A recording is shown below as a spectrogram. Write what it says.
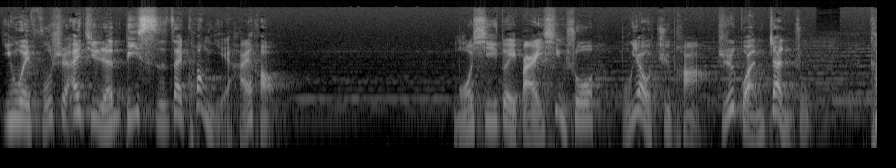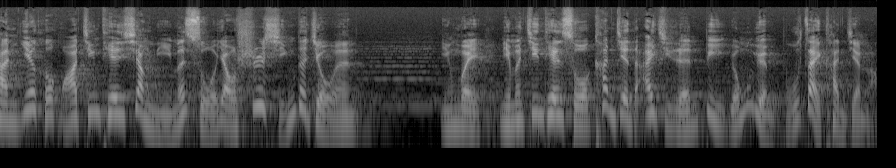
因为服侍埃及人比死在旷野还好。”摩西对百姓说：“不要惧怕，只管站住。”看耶和华今天向你们所要施行的救恩，因为你们今天所看见的埃及人必永远不再看见了。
